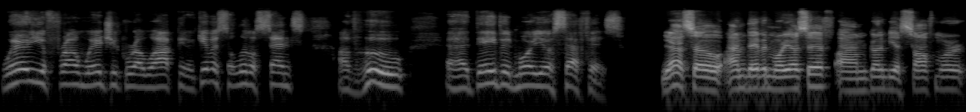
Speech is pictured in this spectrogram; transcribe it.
Where are you from? Where'd you grow up? You know, give us a little sense of who uh, David MorYossef is. Yeah, so I'm David MorYossef. I'm going to be a sophomore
